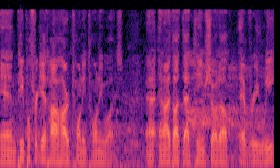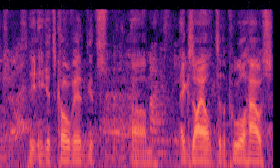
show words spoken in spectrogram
And people forget how hard 2020 was. And, and I thought that team showed up every week. He, he gets COVID, gets um, exiled to the pool house.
